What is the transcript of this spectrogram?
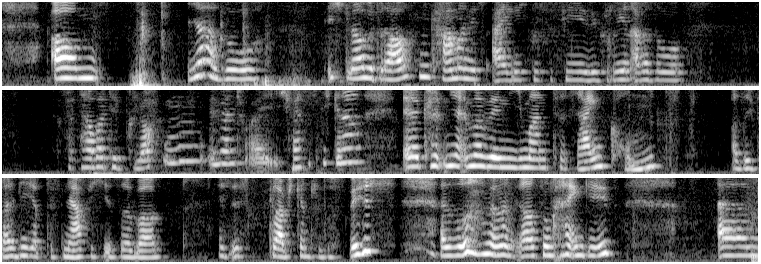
ähm, ja, so, ich glaube, draußen kann man jetzt eigentlich nicht so viel dekorieren, aber so verzauberte Glocken eventuell, ich weiß es nicht genau, äh, könnten ja immer, wenn jemand reinkommt, also ich weiß nicht, ob das nervig ist, aber es ist, glaube ich, ganz lustig. Also wenn man raus und reingeht. Ähm,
